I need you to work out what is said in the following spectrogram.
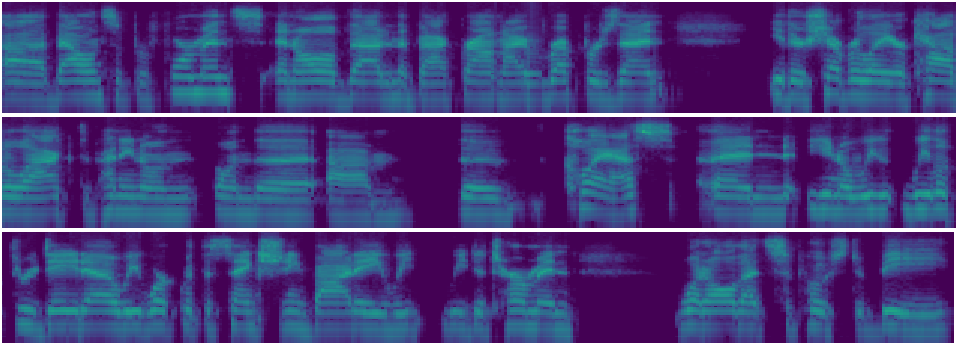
uh, balance of performance and all of that in the background. I represent either Chevrolet or Cadillac, depending on on the um, the class. And you know, we we look through data, we work with the sanctioning body, we we determine what all that's supposed to be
